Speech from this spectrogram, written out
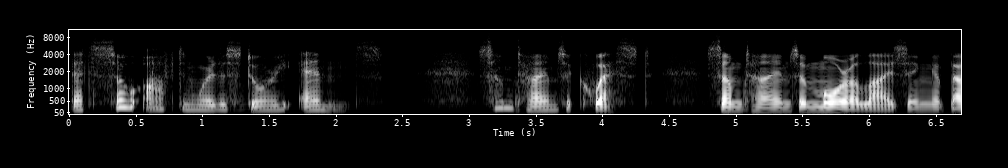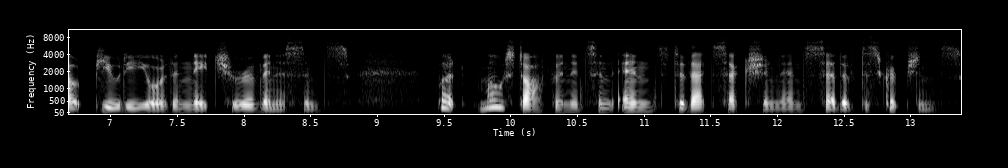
that's so often where the story ends. Sometimes a quest, sometimes a moralizing about beauty or the nature of innocence, but most often it's an end to that section and set of descriptions.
